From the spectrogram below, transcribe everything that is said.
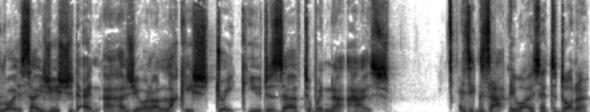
Roy says you should enter as you're on a lucky streak. You deserve to win that house. It's exactly what I said to Donna.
